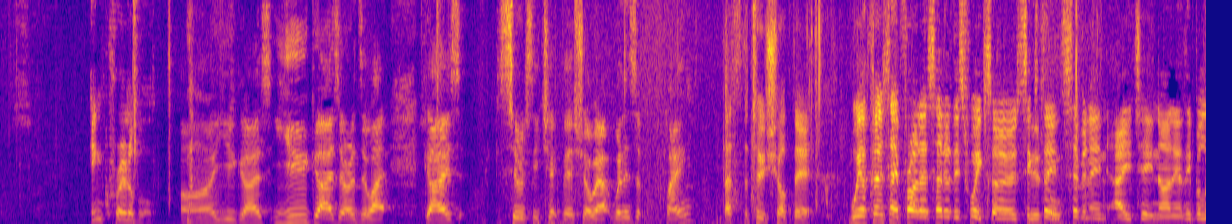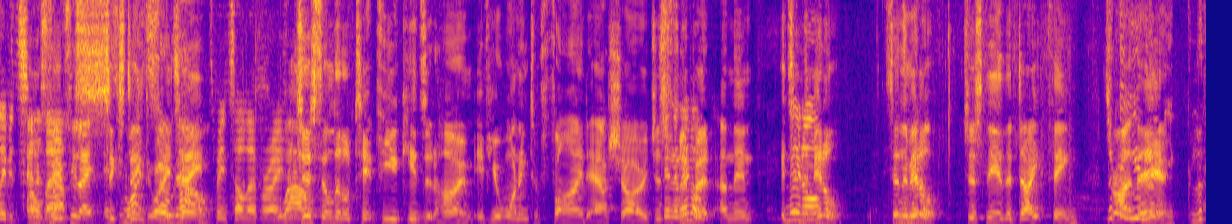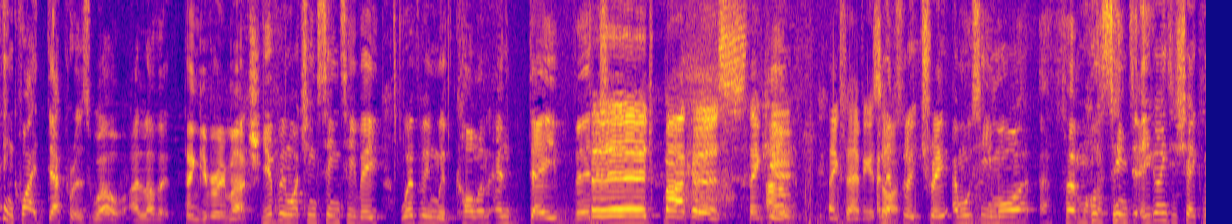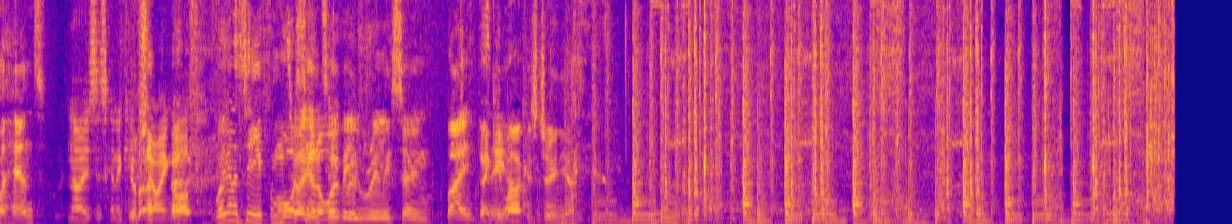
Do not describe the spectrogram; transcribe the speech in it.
Incredible. Oh, you guys, you guys are a delight. Guys, seriously, check their show out. When is it playing? That's the two shot there. We are Thursday, Friday, Saturday this week. So 16, Beautiful. 17, 18, 19. I think believe it's And sold it's out. too late. It's 16 to 18. out? It's been sold out for ages. Wow. Just a little tip for you kids at home: if you're wanting to find our show, just flip middle. it, and then it's in Middle. the middle. It's in the middle, just near the date thing. It's Look right you, there. You're looking quite dapper as well. I love it. Thank you very much. You've been watching Scene TV. We've been with Colin and David. Third Markus. Thank you. Um, Thanks for having us An on. An absolute treat, and we'll see you more uh, for more scene. T- Are you going to shake my hand? No, he's just going to keep showing off. We're going to see you for more So scene TV really soon. Bye. Thank See you, ya. Markus Jr.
